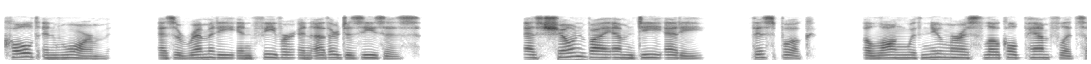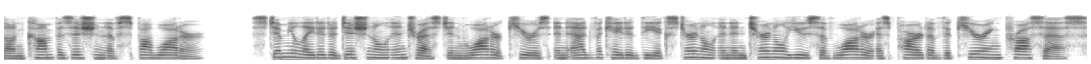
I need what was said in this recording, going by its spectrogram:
Cold and Warm, as a remedy in fever and other diseases. As shown by M. D. Eddy, this book, along with numerous local pamphlets on composition of spa water, stimulated additional interest in water cures and advocated the external and internal use of water as part of the curing process.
